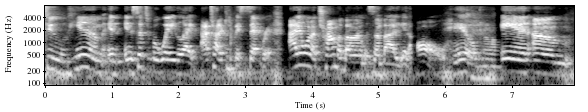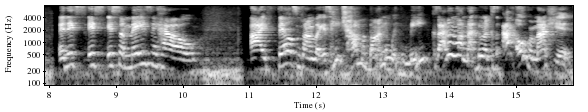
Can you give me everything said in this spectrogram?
to him in, in such a way like I try to keep it separate. I didn't want to trauma bond with somebody at all. Hell no. And um and it's it's it's amazing how I felt sometimes like, is he trauma bonding with me? Because I don't know, I'm not doing it because I'm over my shit.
